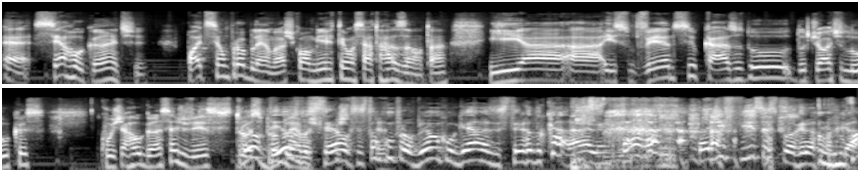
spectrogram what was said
É, ser arrogante pode ser um problema. Eu acho que o Almir tem uma certa razão, tá? E a, a isso vê-se o caso do, do George Lucas cuja arrogância às vezes trouxe Meu problemas. Meu Deus do céu, vocês estão com problema com Guerra nas Estrelas do caralho. Hein? tá difícil esse programa, cara.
